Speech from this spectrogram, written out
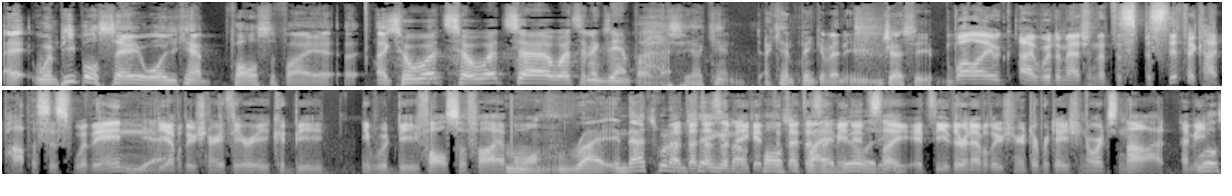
uh, when people say, "Well, you can't falsify it," uh, like so what? So what's uh, what's an example of that? See, I can't I can't think of any. Jesse, Well, I, I would imagine that the specific hypothesis within Yeah. the evolutionary theory could be it would be falsifiable. right? And that's what But I'm that saying doesn't about make it. But that doesn't mean it's like it's either an evolutionary interpretation or it's not. I mean, Well,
